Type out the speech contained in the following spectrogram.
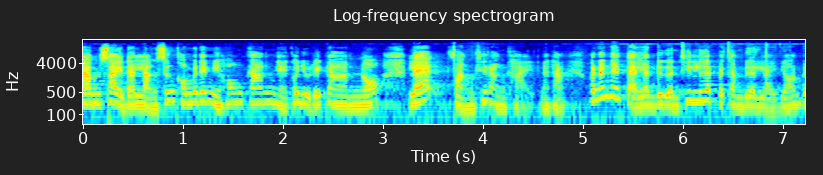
ลำไส้ด้านหลัง ซึ่งเขาไม่ได้มีห้องกั้นไงก็อยู่ด้วยกันเนาะและฝังที่รังไข่นะคะเพราะฉะนั้นในแต่ละเดือนที่เลือดประจำเดือนไหลย้อนไป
